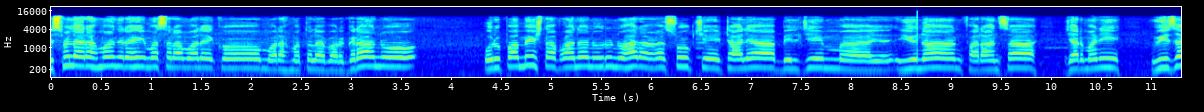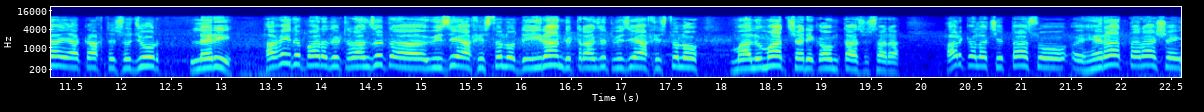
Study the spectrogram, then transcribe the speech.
بسم الله الرحمن الرحیم السلام علیکم ورحمت الله وبرکاتو اروپا میشت افغانان ورونو هر هغه څوک چې ایتالیا بلجیم یونان فرانسه جرمني ویزا یا کاخت سجور لري هغه د پاره د ترانزیت ویزه اخیستلو د ایران د ترانزیت ویزه اخیستلو معلومات شریکوم تاسو سره هر کله چې تاسو هرات ته راشئ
